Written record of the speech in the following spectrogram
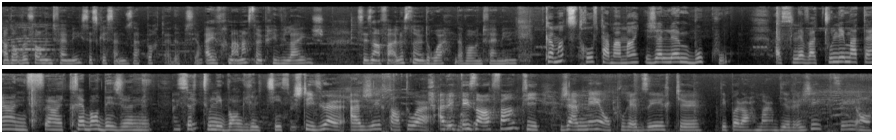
Quand on veut former une famille, c'est ce que ça nous apporte, l'adoption. Être maman, c'est un privilège. Ces enfants-là, c'est un droit d'avoir une famille. Comment tu trouves ta maman? Je l'aime beaucoup. Elle se lève à tous les matins, elle nous fait un très bon déjeuner. Surtout les bons grilled cheese. Je t'ai vu euh, agir tantôt à- avec tes enfants, puis jamais on pourrait dire que t'es pas leur mère biologique. tu sais. On-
